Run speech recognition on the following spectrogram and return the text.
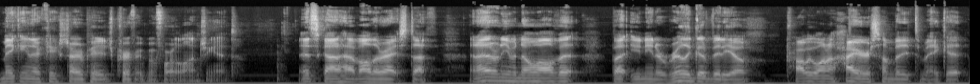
making their Kickstarter page perfect before launching it. It's got to have all the right stuff. And I don't even know all of it, but you need a really good video. Probably want to hire somebody to make it.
